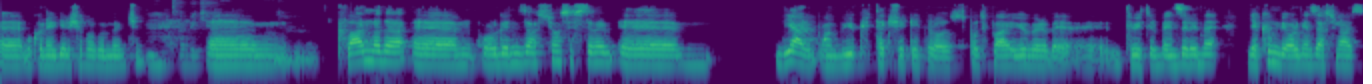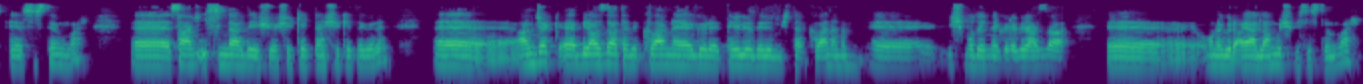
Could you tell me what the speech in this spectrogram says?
E, bu konuya giriş yapabilmem için. Hı, tabii ki. E, Klarna'da e, organizasyon sistemi e, diğer büyük tek şirketler o Spotify, Uber ve e, Twitter benzerine yakın bir organizasyonel e, sistemi var. E, sadece isimler değişiyor şirketten şirkete göre. ancak biraz daha tabii Klarna'ya göre tailor edilmiş, Klarna'nın iş modeline göre biraz daha ona göre ayarlanmış bir sistem var.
